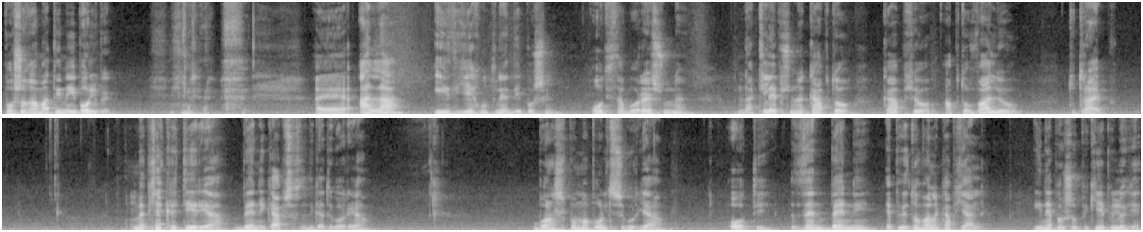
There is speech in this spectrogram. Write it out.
πόσο γαμάτι είναι οι υπόλοιποι. ε, αλλά οι ίδιοι έχουν την εντύπωση ότι θα μπορέσουν να κλέψουν κάποιο, κάποιο από το value του tribe. Με ποια κριτήρια μπαίνει κάποιος σε αυτή την κατηγορία; Μπορώ να σας πω με απόλυτη σιγουριά ότι δεν μπαίνει επειδή τον βάλαν κάποιοι άλλοι. Είναι προσωπική επιλογή.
